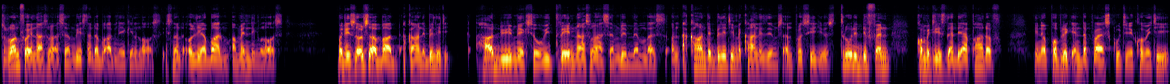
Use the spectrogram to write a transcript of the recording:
to run for a National Assembly is not about making laws. It's not only about amending laws, but it's also about accountability. How do we make sure we train National Assembly members on accountability mechanisms and procedures through the different committees that they are part of? You know, Public Enterprise Scrutiny Committee,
